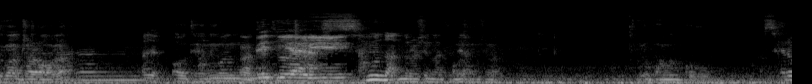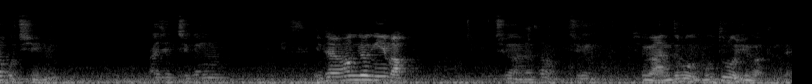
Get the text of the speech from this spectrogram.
음악 잘 나오나? 아니 어 되는 한 번- 아, 댓글이 한 번도 안 들어오신 것 어, 같은데요? 잠시만 이거 방금 거. 새로 고침 아직 지금 인터넷 환경이 막 좋지가 않아서 지금 지금 안 들어 못 들어오신 것 같은데.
